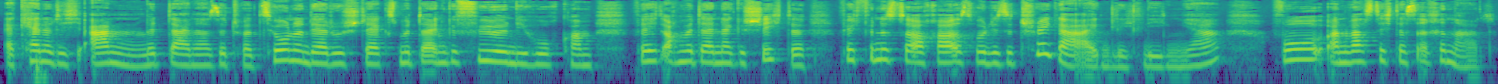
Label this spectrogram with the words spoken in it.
Erkenne dich an mit deiner Situation, in der du steckst, mit deinen Gefühlen, die hochkommen, vielleicht auch mit deiner Geschichte. Vielleicht findest du auch raus, wo diese Trigger eigentlich liegen, ja? Wo, an was dich das erinnert.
